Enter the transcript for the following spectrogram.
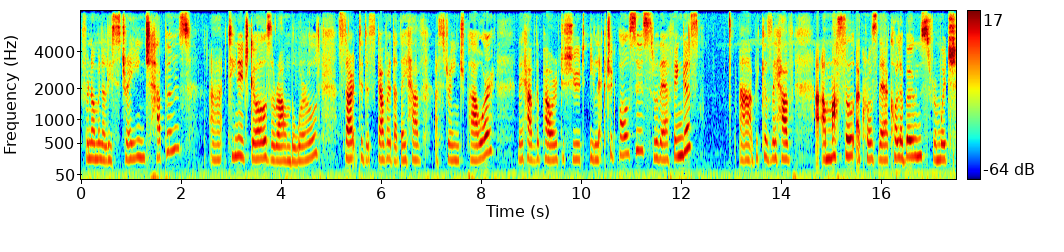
phenomenally strange happens. Uh, teenage girls around the world start to discover that they have a strange power. They have the power to shoot electric pulses through their fingers uh, because they have a muscle across their collarbones from which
